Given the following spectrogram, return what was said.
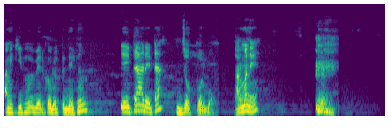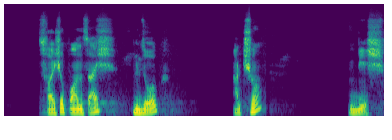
আমি কীভাবে বের করব একটু দেখুন। এটা আর এটা যোগ করব। তার মানে ছয়শো পঞ্চাশ যোগ আটশো বিশ।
